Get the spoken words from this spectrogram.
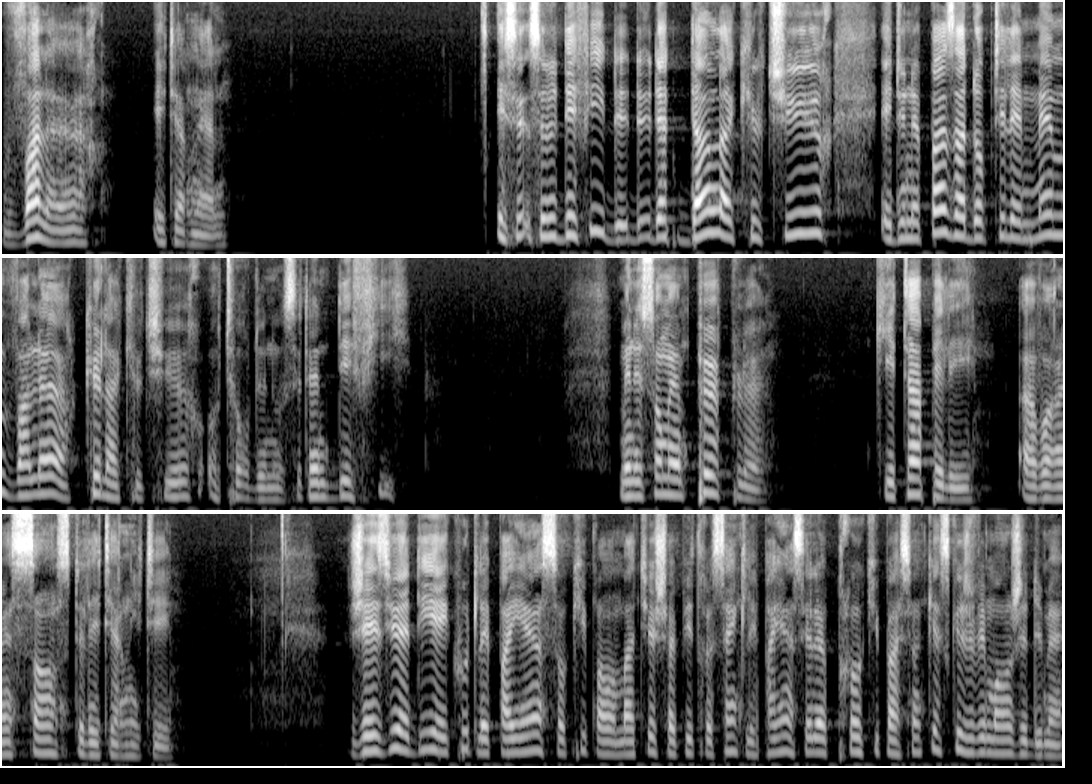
valeur éternelle. Et c'est le défi d'être dans la culture et de ne pas adopter les mêmes valeurs que la culture autour de nous. C'est un défi. Mais nous sommes un peuple qui est appelé à avoir un sens de l'éternité. Jésus a dit, écoute, les païens s'occupent en Matthieu chapitre 5, les païens, c'est leur préoccupation. Qu'est-ce que je vais manger demain?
